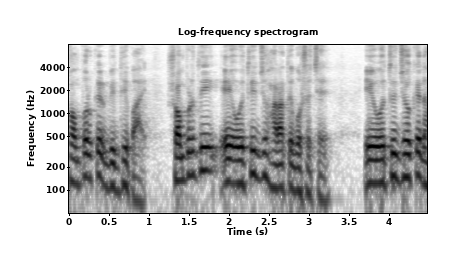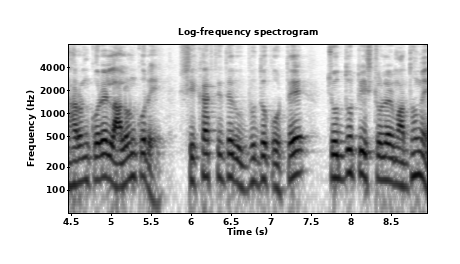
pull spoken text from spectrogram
সম্পর্কের বৃদ্ধি পায়। সম্প্রতি এই ঐতিহ্য হারাতে বসেছে। এই ঐতিহ্যকে ধারণ করে, লালন করে শিক্ষার্থীদের উদ্বুদ্ধ করতে চোদ্দটি স্টলের মাধ্যমে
